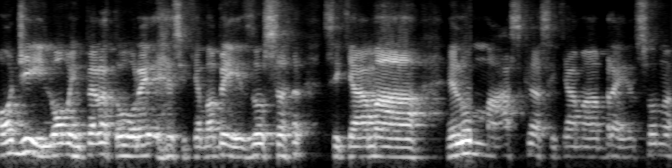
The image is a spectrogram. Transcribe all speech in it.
Oggi il nuovo imperatore eh, si chiama Bezos, si chiama Elon Musk, si chiama Branson,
